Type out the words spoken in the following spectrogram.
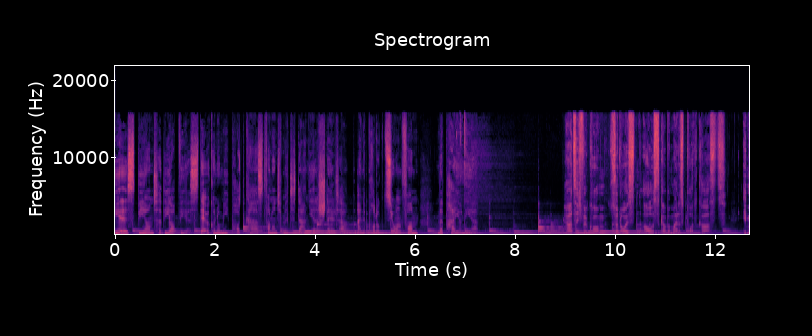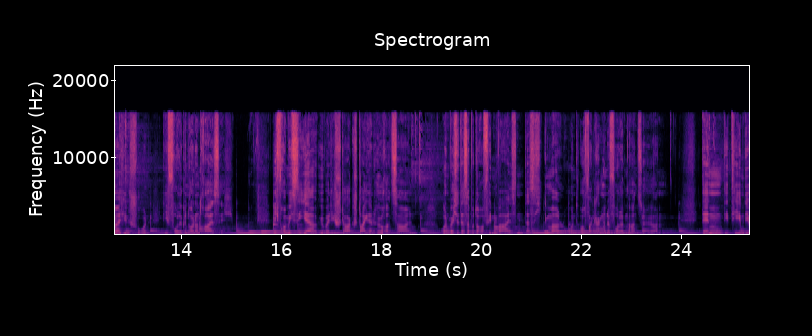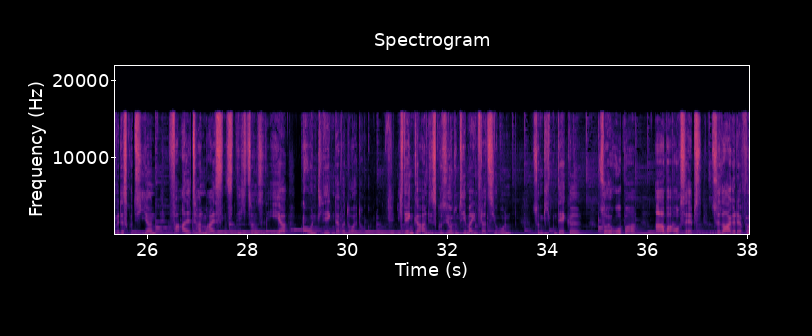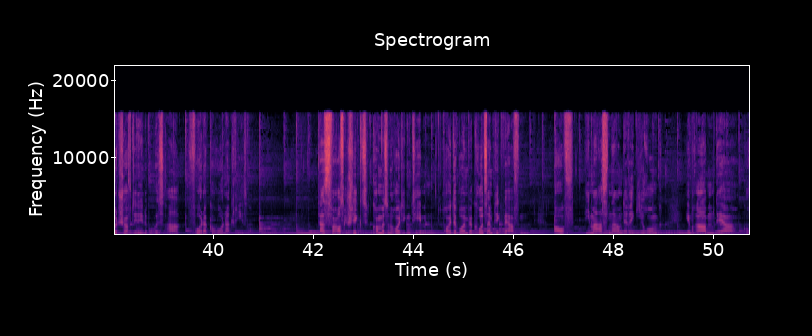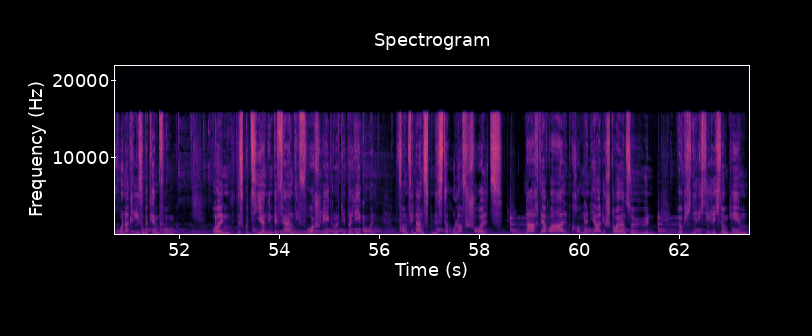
Hier ist Beyond the Obvious, der Ökonomie-Podcast von und mit Daniel Stelter, eine Produktion von The Pioneer. Herzlich willkommen zur neuesten Ausgabe meines Podcasts. Immerhin schon die Folge 39. Ich freue mich sehr über die stark steigenden Hörerzahlen und möchte deshalb darauf hinweisen, dass es sich immer lohnt, auch vergangene Folgen anzuhören. Denn die Themen, die wir diskutieren, veraltern meistens nicht, sondern sind eher grundlegender Bedeutung. Ich denke an Diskussionen zum Thema Inflation, zum Mietendeckel, zu Europa, aber auch selbst zur Lage der Wirtschaft in den USA vor der Corona-Krise. Das vorausgeschickt kommen wir zu den heutigen Themen. Heute wollen wir kurz einen Blick werfen auf die Maßnahmen der Regierung im Rahmen der Corona-Krisenbekämpfung wollen diskutieren, inwiefern die Vorschläge oder die Überlegungen von Finanzminister Olaf Scholz nach der Wahl im kommenden Jahr die Steuern zu erhöhen, wirklich in die richtige Richtung gehen.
